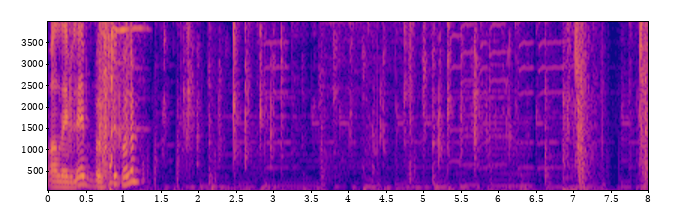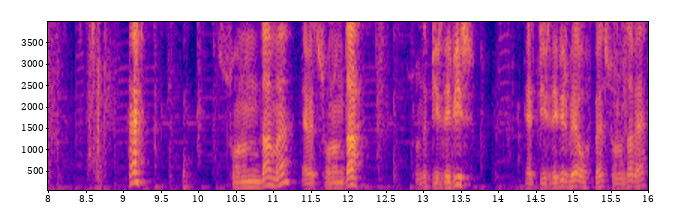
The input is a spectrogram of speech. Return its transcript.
Vallahi bile bıktık oğlum. Sonunda mı? Evet sonunda. Sonunda birde bir. Evet birde bir be oh be sonunda be.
